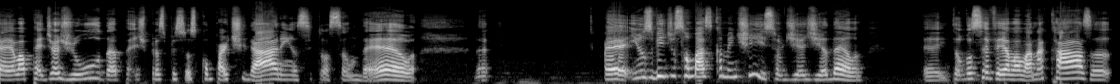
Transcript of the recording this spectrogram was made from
aí ela pede ajuda, pede para as pessoas compartilharem a situação dela, né? É, e os vídeos são basicamente isso, é o dia a dia dela. É, então você vê ela lá na casa,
